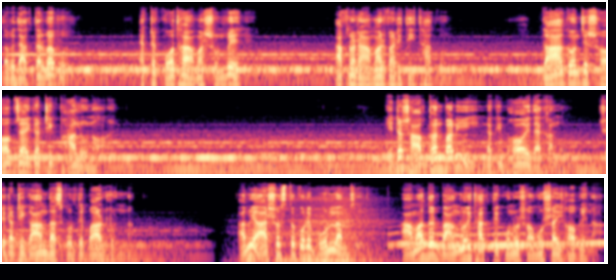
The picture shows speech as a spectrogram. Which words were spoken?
তবে ডাক্তারবাবু, একটা কথা আমার শুনবেন? আপনারা আমার বাড়িতেই থাকুন। গা গাগঞ্জে সব জায়গা ঠিক ভালো নয়। এটা সাবধান বাণী নাকি ভয় দেখানো? সেটা ঠিক আন্দাজ করতে পারলুম না। আমি আশ্বস্ত করে বললাম যে, আমাদের বাংলোয় থাকতে কোনো সমস্যাই হবে না।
